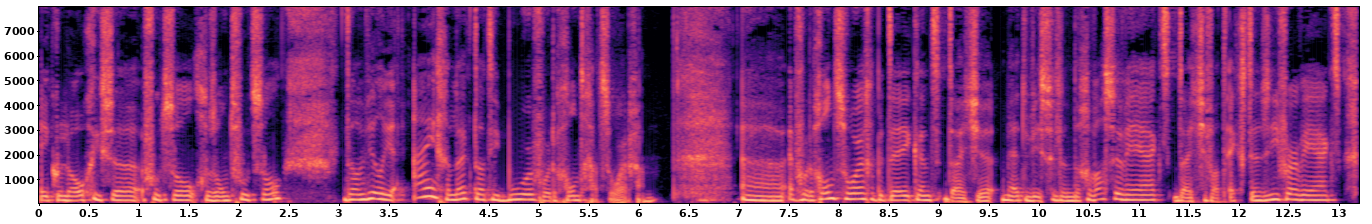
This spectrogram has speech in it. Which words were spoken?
ecologische voedsel, gezond voedsel, dan wil je eigenlijk dat die boer voor de grond gaat zorgen. Uh, en voor de grond zorgen betekent dat je met wisselende gewassen werkt, dat je wat extensiever werkt,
